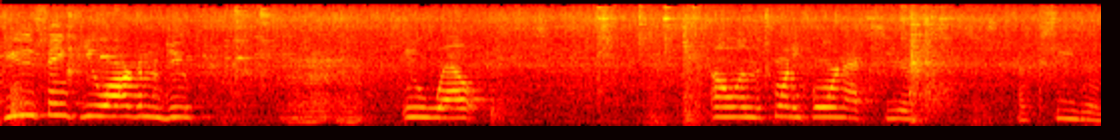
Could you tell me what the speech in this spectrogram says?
Do you think you are gonna do do well? Oh, in the 24 next year, next season.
